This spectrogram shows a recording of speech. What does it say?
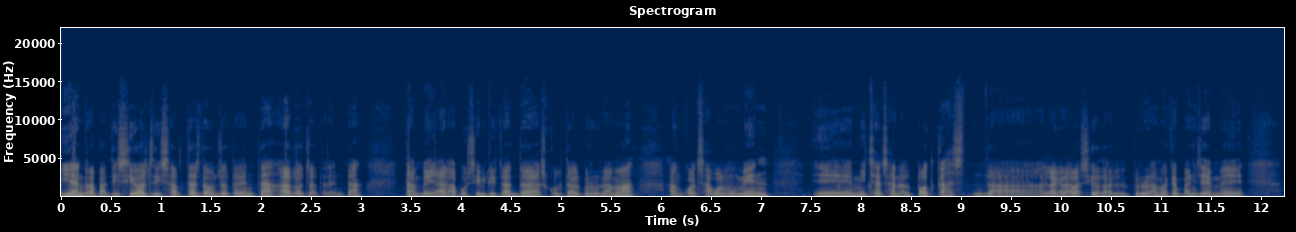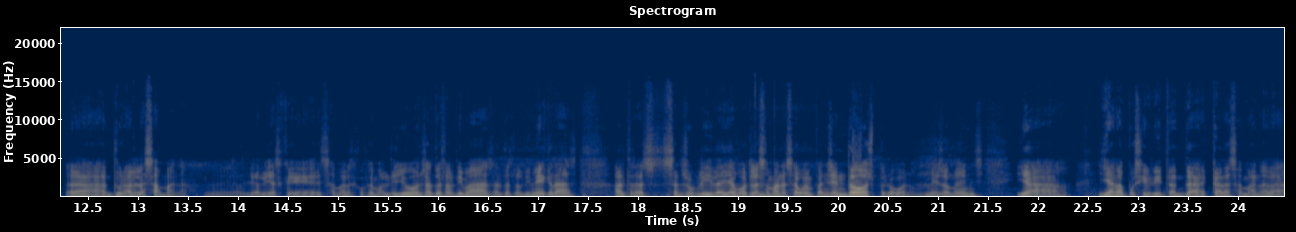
i en repetició els dissabtes de 11.30 a 12.30. També hi ha la possibilitat d'escoltar el programa en qualsevol moment eh, mitjançant el podcast de la gravació del programa que pengem eh, eh, durant la setmana. Eh, hi ha dies que setmanes que ho fem el dilluns, altres el dimarts, altres el dimecres, altres se'ns oblida, llavors la setmana següent pengem dos, però bueno, més o menys hi ha, hi ha la possibilitat de cada setmana de,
